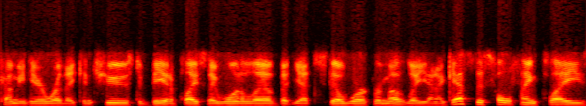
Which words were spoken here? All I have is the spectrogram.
coming here where they can choose to be at a place they want to live but yet still work remotely and i guess this whole thing plays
